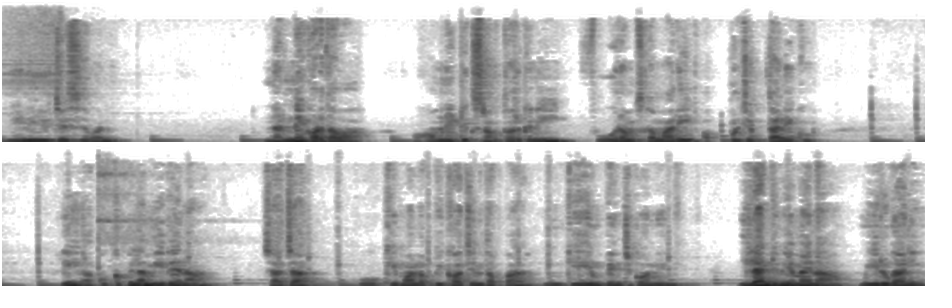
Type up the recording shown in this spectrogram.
నేనే యూజ్ చేసేవాడిని నన్నే కొడతావా? ఆమ్నెట్రిక్స్ నాకు దొరకని ఫోరమ్స్గా మారి అప్పుడు చెప్తా నీకు. రే ఆ కుక్క పిల్ల మీదేనా? చాచా పోకీమాన్లో పికాచిని తప్ప ఇంకేం పెంచుకోను నేను. ఇలాంటివి ఏమైనా మీరు కానీ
